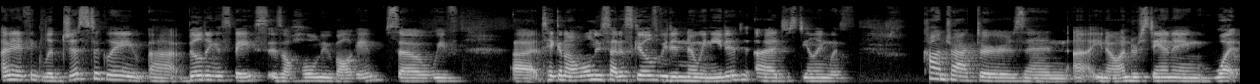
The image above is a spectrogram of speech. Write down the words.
I mean, I think logistically, uh, building a space is a whole new ballgame. So we've uh, taken a whole new set of skills we didn't know we needed, uh, just dealing with contractors and uh, you know understanding what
